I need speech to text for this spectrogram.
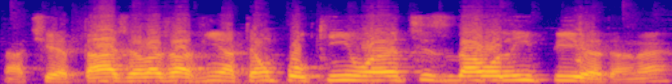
a tietagem, ela já vinha até um pouquinho antes da Olimpíada, né?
